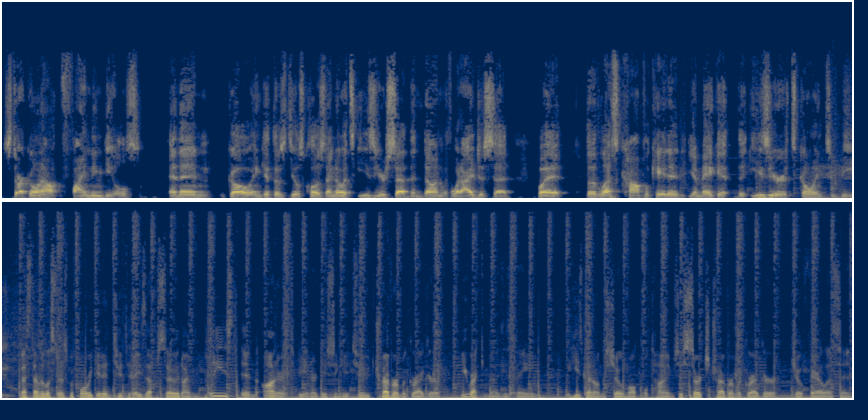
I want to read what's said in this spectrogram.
start going out, finding deals, and then go and get those deals closed. I know it's easier said than done with what I just said, but the less complicated you make it, the easier it's going to be. Best ever listeners, before we get into today's episode, I'm pleased and honored to be introducing you to Trevor McGregor. You recognize his name. He's been on the show multiple times. Just search Trevor McGregor, Joe Fairless, and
